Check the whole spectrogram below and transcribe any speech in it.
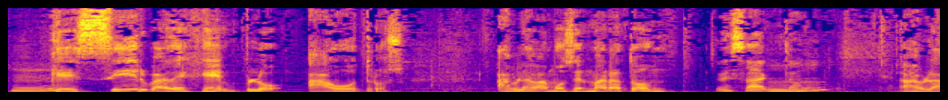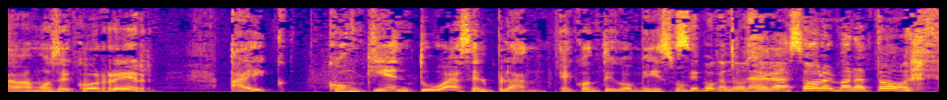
que sirva de ejemplo a otros? Hablábamos del maratón, Exacto. hablábamos de correr. Ahí, ¿con quién tú haces el plan? ¿Es contigo mismo? Sí, porque no Claro. llega solo el maratón.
